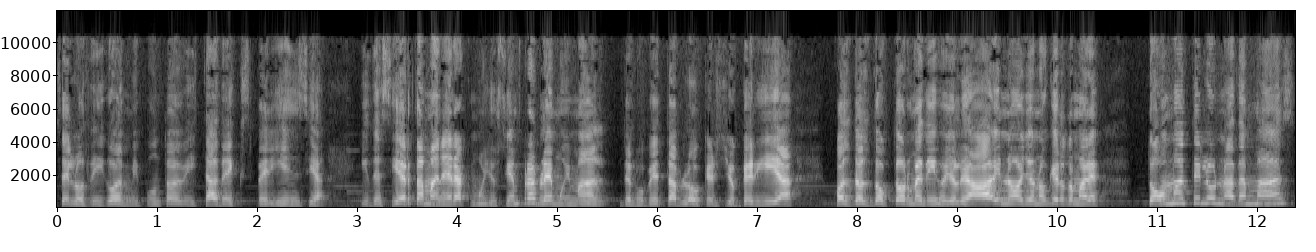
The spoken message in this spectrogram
Se lo digo en mi punto de vista de experiencia y de cierta manera, como yo siempre hablé muy mal de los beta blockers, yo quería, cuando el doctor me dijo, yo le dije, ay no, yo no quiero tomar, eso. tómatelo nada más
